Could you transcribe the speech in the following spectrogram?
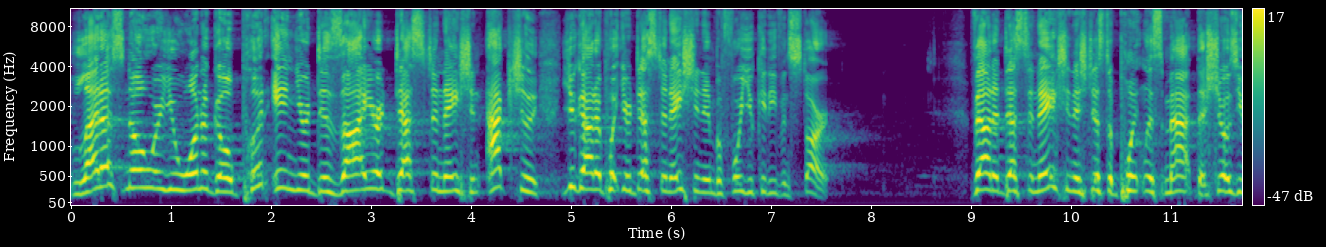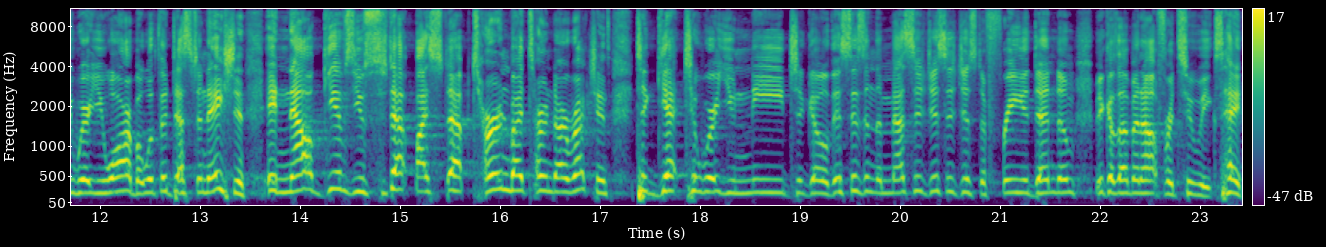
let us know where you want to go. Put in your desired destination. Actually, you got to put your destination in before you could even start. Without a destination, it's just a pointless map that shows you where you are. But with a destination, it now gives you step by step, turn by turn directions to get to where you need to go. This isn't the message, this is just a free addendum because I've been out for two weeks. Hey,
